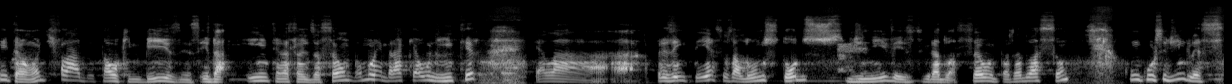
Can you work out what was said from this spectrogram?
Então, antes de falar do Talking Business e da internacionalização, vamos lembrar que a Uninter, ela presenteia seus alunos todos de níveis de graduação e pós-graduação com um curso de inglês.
